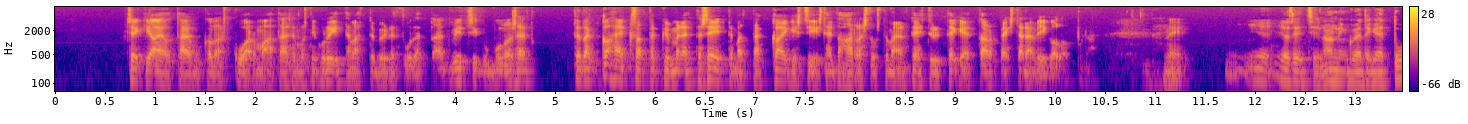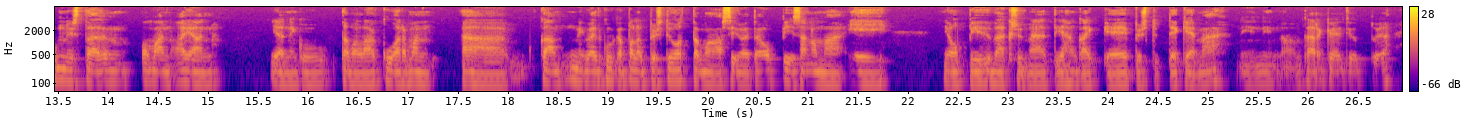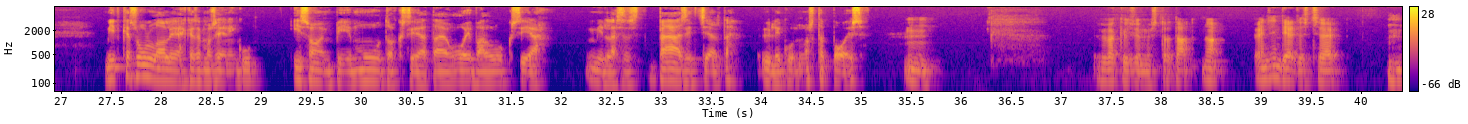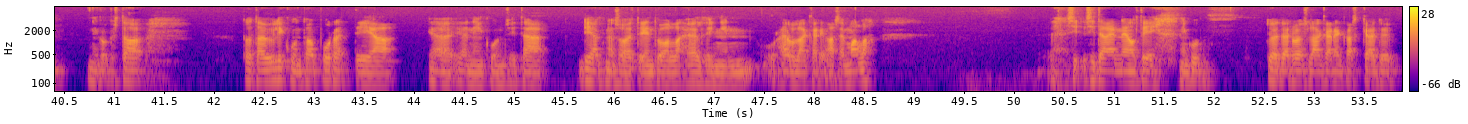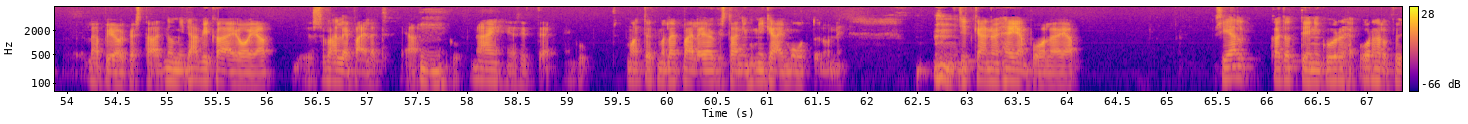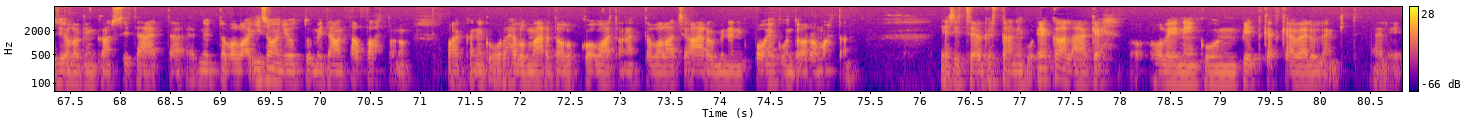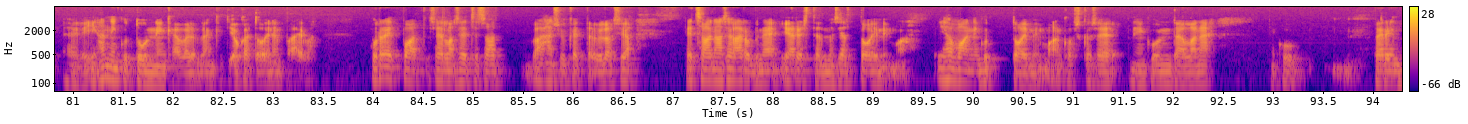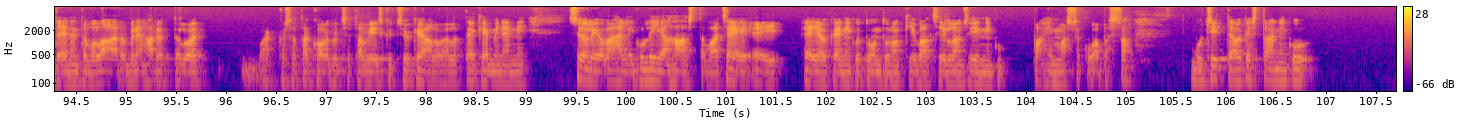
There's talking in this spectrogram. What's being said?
sekin aiheuttaa jonkunlaista kuormaa tai semmoista niinku riittämättömyyden tunnetta. Että vitsi, kun mulla on se, että tätä 87. kaikista siisteintä harrastusta mä en tehty nyt tekemään tarpeeksi tänä viikonloppuna. Niin. Ja, ja sitten siinä on niin kuin jotenkin, että tunnistaa sen oman ajan ja niin kuin tavallaan kuorman, ää, ka, niin kuin, että kuinka paljon pystyy ottamaan asioita, oppii sanomaan ei ja oppii hyväksymään, että ihan kaikkea ei pysty tekemään, niin, niin on tärkeitä juttuja. Mitkä sulla oli ehkä semmoisia niin isoimpia muutoksia tai oivalluksia, millä sä pääsit sieltä ylikunnosta pois? Mm. Hyvä kysymys. Tota, no, ensin tietysti se niin oikeastaan tota, ylikuntoa purettiin ja, ja, ja niin kuin sitä diagnosoitiin tuolla Helsingin urheilulääkäriasemalla. Sitä ennen oltiin niin kuin työterveyslääkärin kanssa käyty läpi oikeastaan, että no mitään vikaa ei ole ja jos sä vähän lepäilet ja mm. niin kuin, näin. Ja sitten niin kuin, mä ajattelin, että mä lepäilen ja oikeastaan niin kuin mikä ei muuttunut, niin sitten käännyin heidän puoleen ja siellä katsottiin niin kuin urheilufysiologin kanssa sitä, että, että nyt tavallaan isoin juttu, mitä on tapahtunut, vaikka niin kuin urheilumäärät on ollut kovat, on, että tavallaan että se aerobinen niin pohjakunto on romahtanut. Ja sitten se oikeastaan niin kuin eka lääke oli niin kuin pitkät kävelylenkit, eli, eli ihan niin kuin tunnin kävelylenkit joka toinen päivä. Kun reippaat sellaiset, että sä saat vähän sykettä ylös ja että saadaan se aerobinen järjestelmä sieltä toimimaan. Ihan vain niin kuin toimimaan, koska se niin kuin tällainen niin kuin perinteinen tavalla aerobinen harjoittelu, että vaikka 130-150 sykealueella tekeminen, niin se oli jo vähän niin kuin liian haastavaa. Se ei, ei, ei oikein niin kuin tuntunut kivalta silloin siinä niin kuin pahimmassa kuopassa. Mutta sitten oikeastaan niin kuin,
